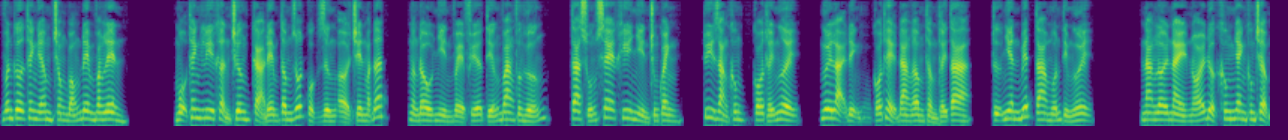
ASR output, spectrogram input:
Vân cơ thanh âm trong bóng đêm vang lên. Mộ thanh ly khẩn trương cả đêm tâm rốt cuộc rừng ở trên mặt đất, ngẩng đầu nhìn về phía tiếng vang phương hướng, ta xuống xe khi nhìn chung quanh, tuy rằng không có thấy ngươi, ngươi lại định có thể đang âm thầm thấy ta, tự nhiên biết ta muốn tìm ngươi. Nàng lời này nói được không nhanh không chậm,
